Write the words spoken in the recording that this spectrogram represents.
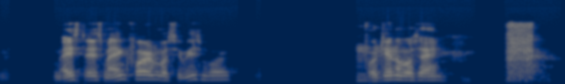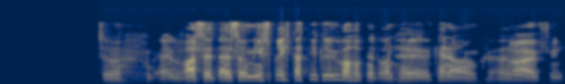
Das meiste ist mir eingefallen, was ich wissen wollte. Fällt dir noch was ein? So, äh, was nicht, also mir spricht der Titel überhaupt nicht an, hey, keine Ahnung. Äh, Ja, ich finde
